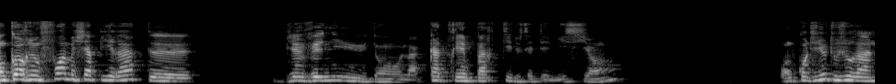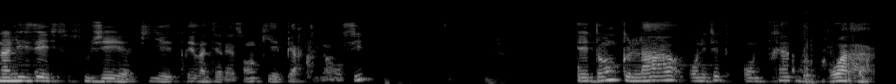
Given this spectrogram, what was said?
Encore une fois, mes chers pirates, euh, bienvenue dans la quatrième partie de cette émission. On continue toujours à analyser ce sujet qui est très intéressant, qui est pertinent aussi. Et donc là, on était en train de voir,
